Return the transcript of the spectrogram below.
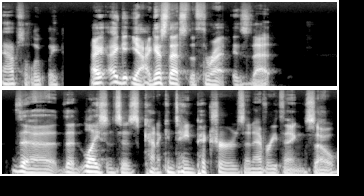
absolutely. I, I get yeah. I guess that's the threat is that the the licenses kind of contain pictures and everything. So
